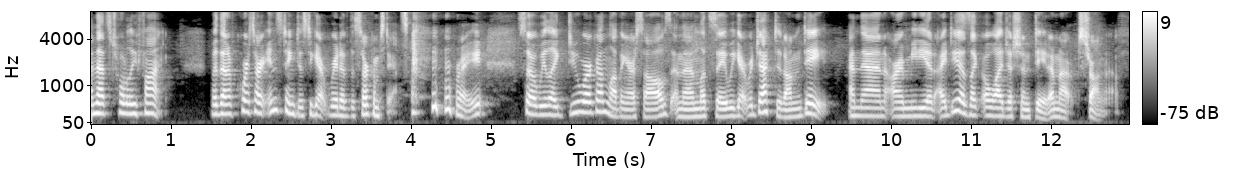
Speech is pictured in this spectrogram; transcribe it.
And that's totally fine. But then, of course, our instinct is to get rid of the circumstance, right? So we like do work on loving ourselves. And then let's say we get rejected on a date. And then our immediate idea is like, oh, well, I just shouldn't date. I'm not strong enough.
